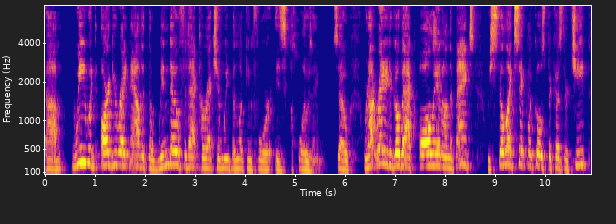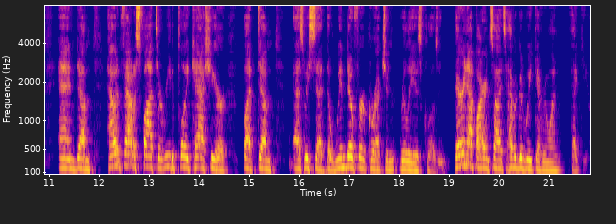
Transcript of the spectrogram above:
Um, we would argue right now that the window for that correction we've been looking for is closing. So we're not ready to go back all in on the banks. We still like cyclicals because they're cheap and um, haven't found a spot to redeploy cash here. But um, as we said, the window for correction really is closing. Barry Knapp Ironsides. Have a good week, everyone. Thank you.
